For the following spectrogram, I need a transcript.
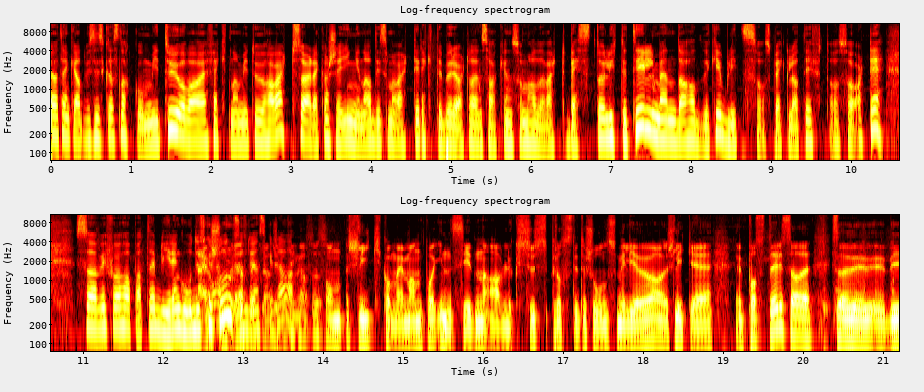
Jeg tenker at Hvis vi skal snakke om metoo og hva effekten av metoo har vært, så er det kanskje ingen av de som har vært direkte berørt av den saken som hadde vært best å lytte til, men da hadde det ikke blitt så spekulativt og så artig. Så vi får håpe at det blir en god diskusjon, som de ønsker seg, da. Altså, sånn, slik kommer man på innsiden av luksusprostitusjonsmiljøet og slike poster, så, så de,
